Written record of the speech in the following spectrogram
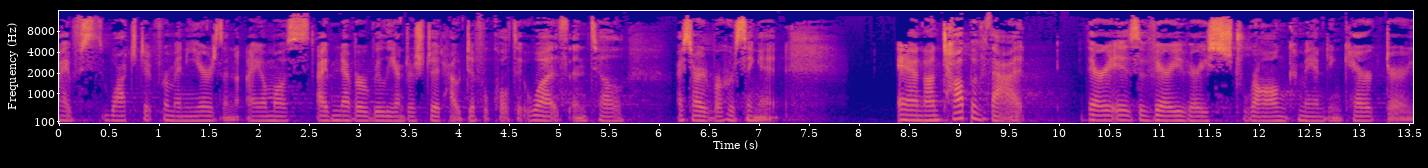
I've watched it for many years and I almost I've never really understood how difficult it was until I started rehearsing it. And on top of that, there is a very very strong commanding character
